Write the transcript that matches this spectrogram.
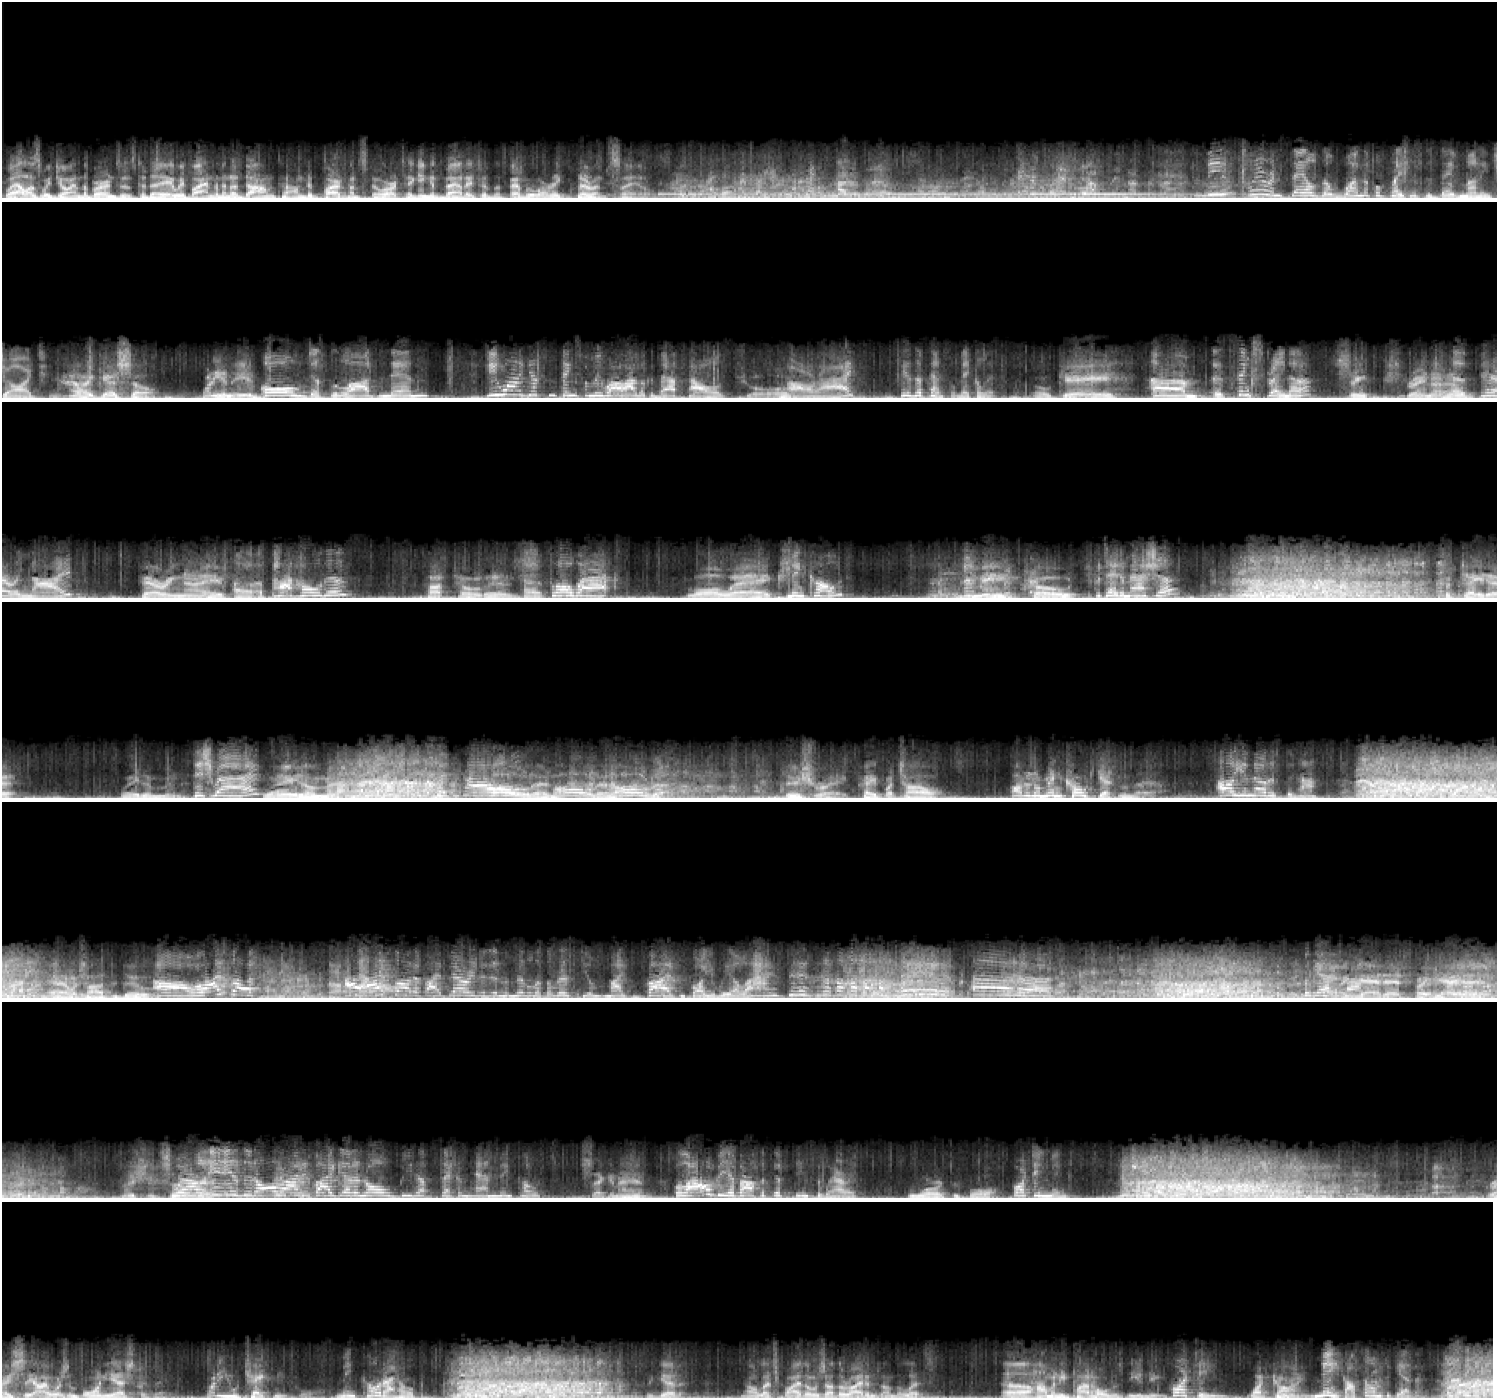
Well, as we join the Burnses today, we find them in a downtown department store taking advantage of the February clearance sales. These clearance sales are wonderful places to save money, George. Yeah, I guess so. What do you need? Oh, just little odds and ends. Do you want to get some things for me while I look at bath towels? Sure. All right. Here's a pencil. Make a list. Okay. Um, a sink strainer, Sink strainer, a paring knife, paring knife, uh, a pot holders, pot holders, uh, floor wax, floor wax, mink coat, mink coat, potato masher, potato. Wait a minute. dish rag, Wait a minute. paper towel. Hold it, hold it, hold it. Dish rag, paper towels. How did a mink coat get in there? Oh, you noticed it, huh? Yeah, it was hard to do. Oh, well, I thought. I, I thought if I buried it in the middle of the list, you might buy it before you realized it. Uh, forget it, huh? Forget it, forget it. I should say Well, that. is it all right if I get an old beat-up second-hand mink coat? Second hand? Well, I'll be about the 15th to wear it. Who wore it before? 14 minks. Gracie, I wasn't born yesterday. What do you take me for? Mink coat, I hope. Forget it. Now let's buy those other items on the list. Uh, how many pot holders do you need? 14. What kind? Mink, I'll sew them together.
